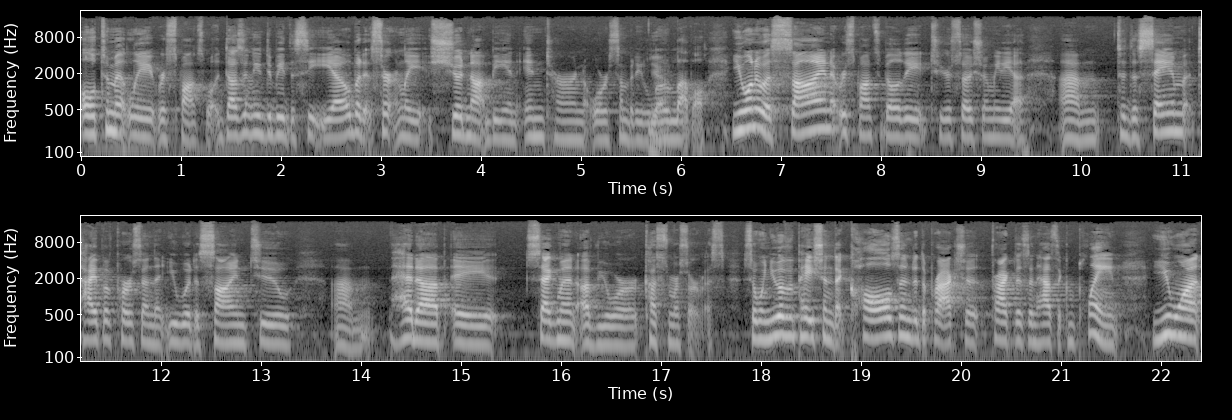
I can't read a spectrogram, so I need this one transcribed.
Ultimately responsible. It doesn't need to be the ceo but it certainly should not be an intern or somebody Yeah. low level. You want to assign responsibility to your social media um, to the same type of person that you would assign to um, head up a segment of your customer service. So when you have a patient that calls into the practice, and has a complaint, you want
